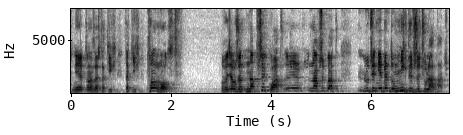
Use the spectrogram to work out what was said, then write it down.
y, nie jak to nazwać, takich, takich proroctw, powiedział, że na przykład, y, na przykład ludzie nie będą nigdy w życiu latać.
